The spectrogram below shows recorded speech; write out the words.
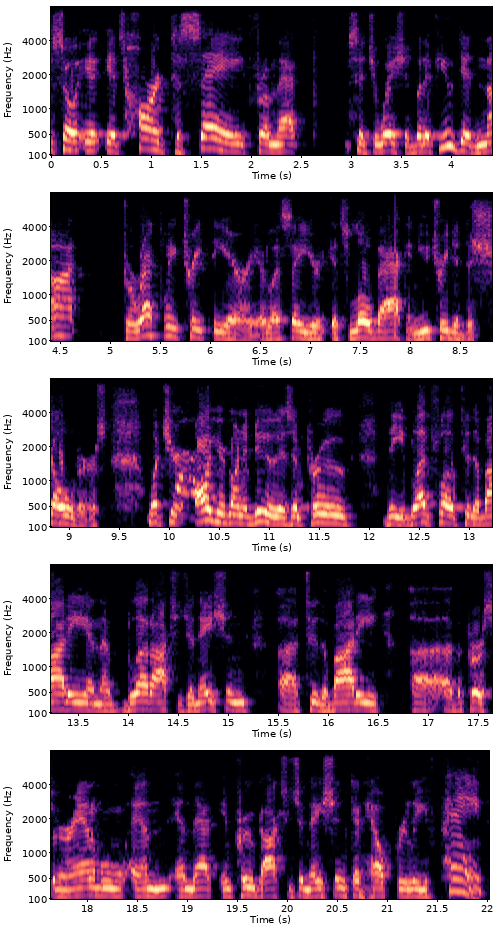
so it, it's hard to say from that situation. But if you did not directly treat the area, let's say you're it's low back and you treated the shoulders, what you're all you're going to do is improve the blood flow to the body and the blood oxygenation uh, to the body uh, of the person or animal, and and that improved oxygenation can help relieve pain.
